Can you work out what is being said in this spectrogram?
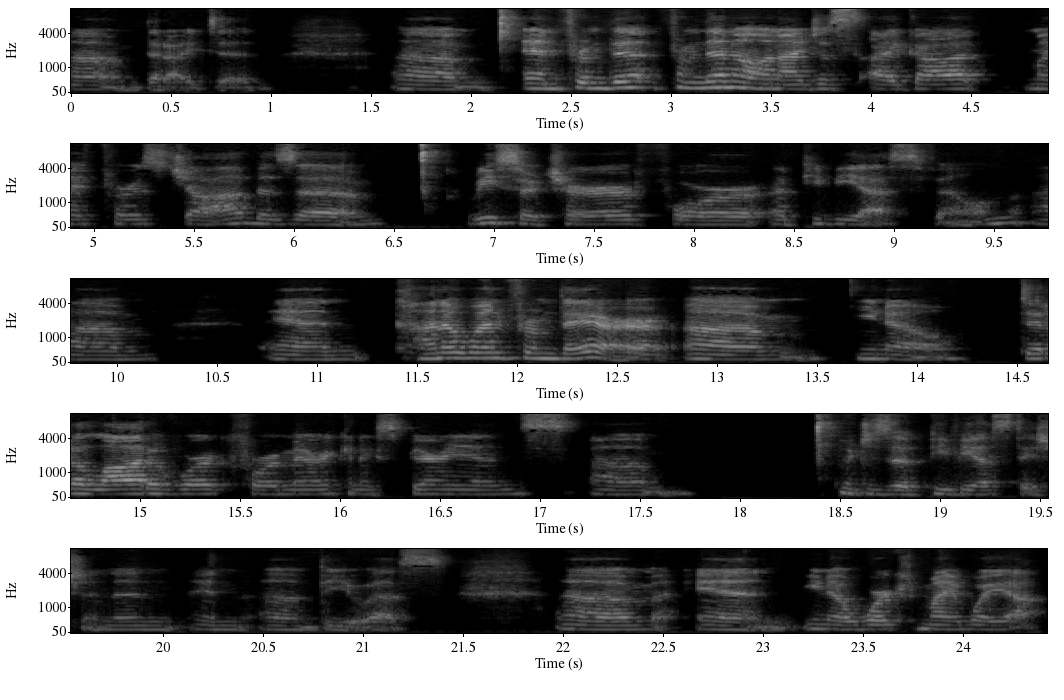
um, that I did um, and from then from then on i just i got my first job as a researcher for a pbs film um, and kind of went from there. Um, you know did a lot of work for american experience um, which is a pbs station in in um, the us um, and you know worked my way up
